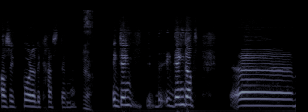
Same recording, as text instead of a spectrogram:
als ik, voordat ik ga stemmen. Ja. Ik, denk, ik denk dat Ehm,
